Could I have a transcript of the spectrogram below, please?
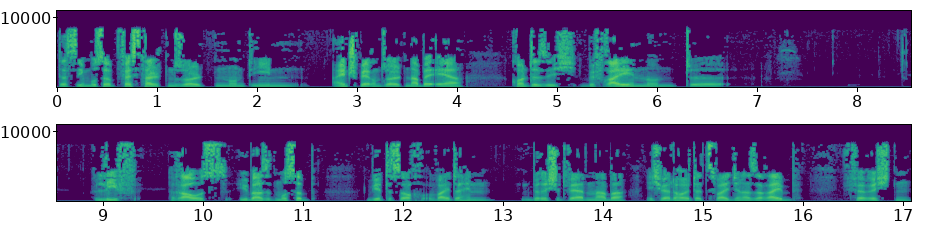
dass sie Musab festhalten sollten und ihn einsperren sollten, aber er konnte sich befreien und äh, lief raus. Über Hazrat Musab wird es auch weiterhin berichtet werden, aber ich werde heute zwei Janazaraib verrichten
